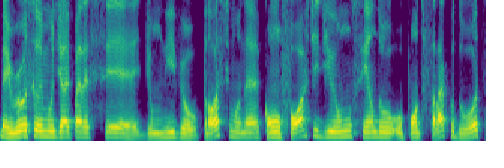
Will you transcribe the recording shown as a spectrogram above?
Bem, Russell e Mundial parece ser de um nível próximo, né? Com o forte de um sendo o ponto fraco do outro.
